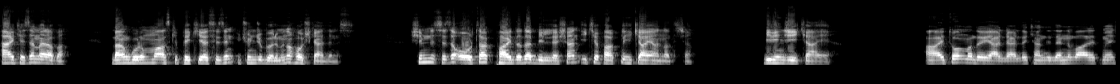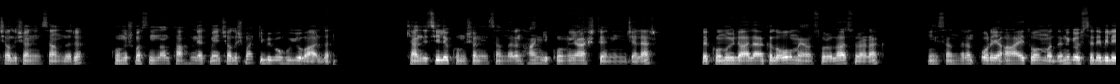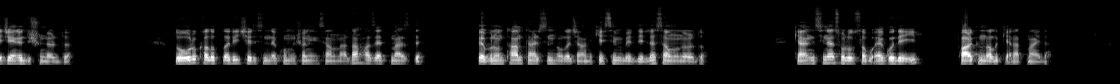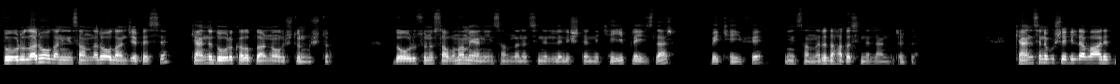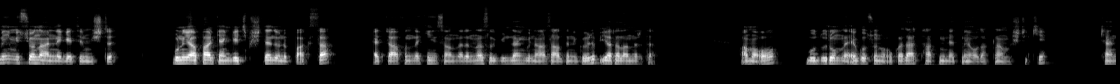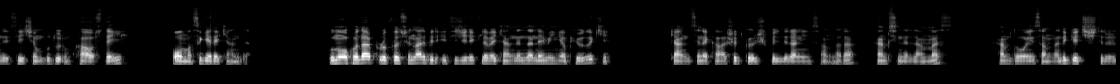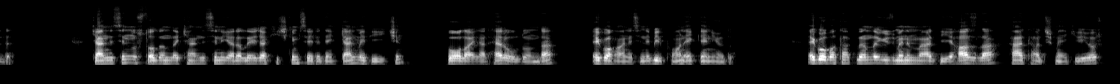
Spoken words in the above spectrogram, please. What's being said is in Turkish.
Herkese merhaba. Ben Gurun Mazki peki ya sizin 3. bölümüne hoş geldiniz. Şimdi size ortak paydada birleşen iki farklı hikaye anlatacağım. Birinci hikaye. Ait olmadığı yerlerde kendilerini var etmeye çalışan insanları konuşmasından tahmin etmeye çalışmak gibi bir huyu vardı. Kendisiyle konuşan insanların hangi konuyu açtığını inceler ve konuyla alakalı olmayan sorular sorarak insanların oraya ait olmadığını gösterebileceğini düşünürdü. Doğru kalıpları içerisinde konuşan insanlardan haz etmezdi ve bunun tam tersinin olacağını kesin bir dille savunurdu. Kendisine sorulsa bu ego değil, farkındalık yaratmaydı. Doğruları olan insanlara olan cephesi kendi doğru kalıplarını oluşturmuştu. Doğrusunu savunamayan insanların sinirlenişlerini keyifle izler ve keyfi insanları daha da sinirlendirirdi. Kendisini bu şekilde var etmeyi misyon haline getirmişti. Bunu yaparken geçmişte dönüp baksa, etrafındaki insanların nasıl günden güne azaldığını görüp yaralanırdı. Ama o, bu durumla egosunu o kadar tatmin etmeye odaklanmıştı ki, kendisi için bu durum kaos değil, olması gerekendi. Bunu o kadar profesyonel bir iticilikle ve kendinden emin yapıyordu ki, kendisine karşıt görüş bildiren insanlara hem sinirlenmez hem de o insanları geçiştirirdi. Kendisinin ustalığında kendisini yaralayacak hiç kimseyle denk gelmediği için bu olaylar her olduğunda ego hanesine bir puan ekleniyordu. Ego bataklığında yüzmenin verdiği hazla her tartışmaya giriyor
